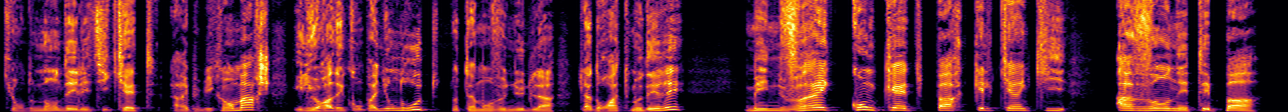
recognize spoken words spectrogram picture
qui ont demandé l'étiquette La République en marche, il y aura des compagnons de route, notamment venus de la droite modérée, mais une vraie conquête par quelqu'un qui, avant, n'était pas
